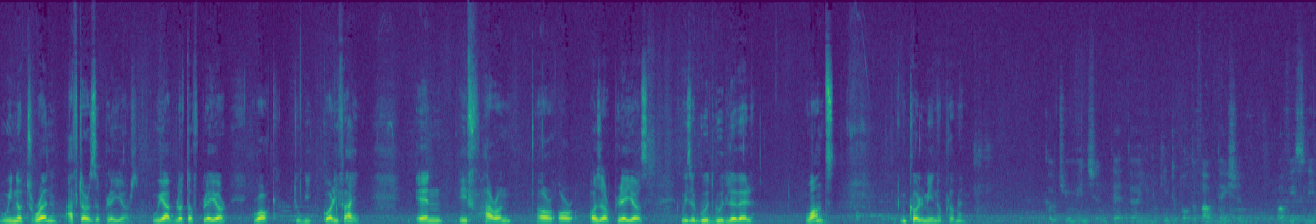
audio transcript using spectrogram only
we not run after the players. We have lot of player work to be qualified, and if Aaron or, or other players with a good good level want, call me no problem. Coach, you mentioned that uh, you're looking to build a foundation, obviously,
